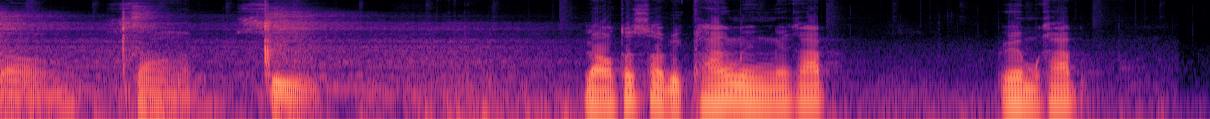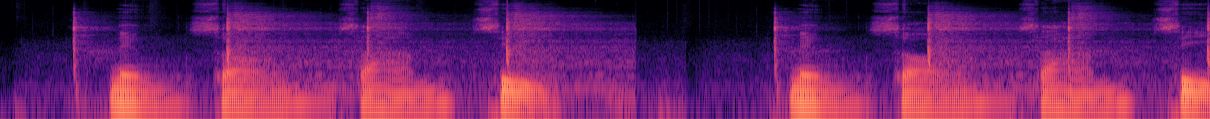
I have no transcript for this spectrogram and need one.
2 3 4 ลองทดสอบอีกครั้งหนึ่งนะครับ เริ่มครับหนึ่งสองสามสี่หนึ่งสองสามสี่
